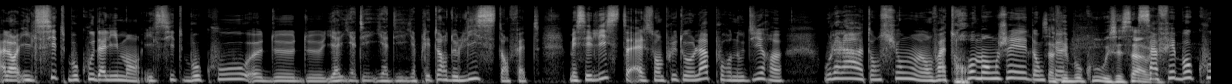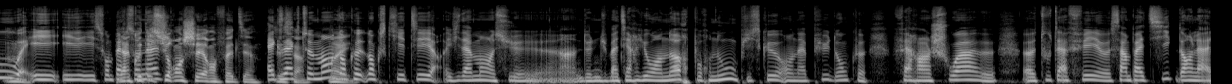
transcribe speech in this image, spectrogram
alors il cite beaucoup d'aliments, il cite beaucoup de, il y a, y, a y, a y a pléthore de listes en fait. Mais ces listes, elles sont plutôt là pour nous dire, oh là là, attention, on va trop manger. Donc ça fait beaucoup, oui, c'est ça. Ça fait beaucoup mmh. et, et, son personnage. Il y a un côté surenchère en fait. Exactement. Donc, donc ce qui était évidemment du matériau en or pour nous, puisque on a pu donc euh, faire un choix euh, euh, tout à fait sympathique dans la,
